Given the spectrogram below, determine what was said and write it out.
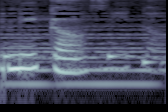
Nikos. Nikos.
